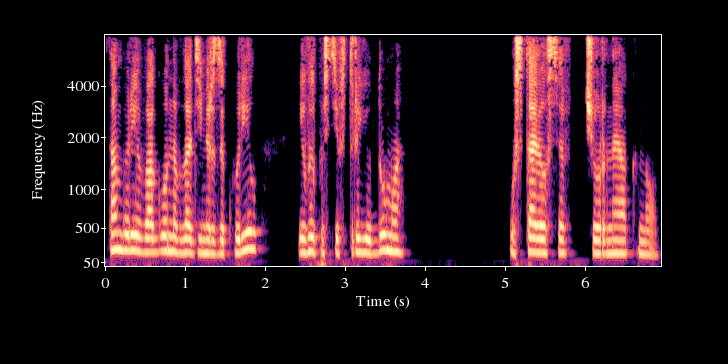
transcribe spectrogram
В тамбуре вагона Владимир закурил и, выпустив струю дума, уставился в черное окно.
